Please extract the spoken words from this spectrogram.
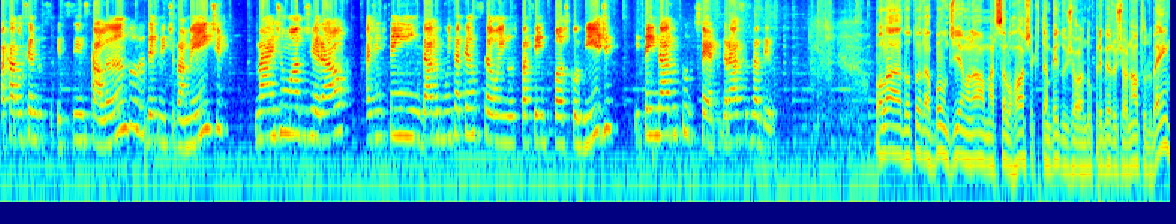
acabam sendo se instalando definitivamente, mas de um modo geral a gente tem dado muita atenção aí nos pacientes pós-Covid e tem dado tudo certo, graças a Deus. Olá, doutora, bom dia, Manuel Marcelo Rocha, aqui também do, do Primeiro Jornal, tudo bem?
